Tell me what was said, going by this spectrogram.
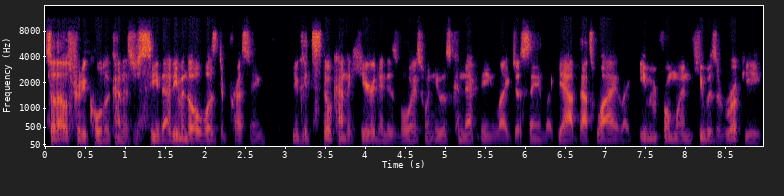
So that was pretty cool to kind of just see that, even though it was depressing, you could still kind of hear it in his voice when he was connecting, like just saying, like, yeah, that's why, like, even from when he was a rookie,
